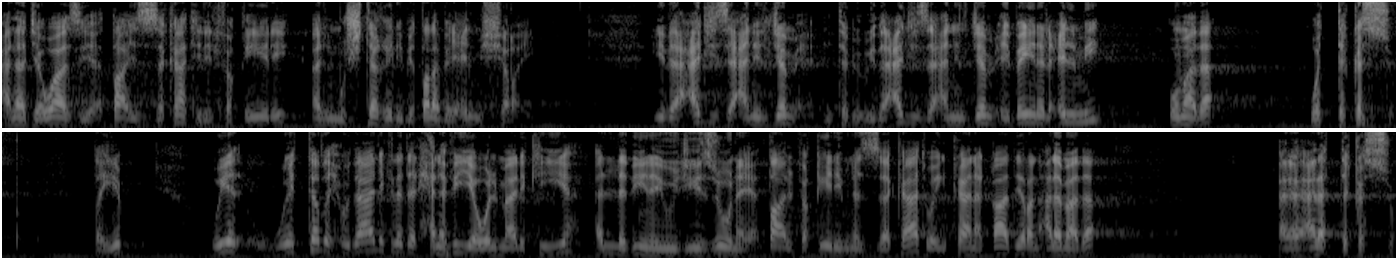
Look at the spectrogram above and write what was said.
على جواز إعطاء الزكاة للفقير المشتغل بطلب العلم الشرعي. إذا عجز عن الجمع انتبهوا إذا عجز عن الجمع بين العلم وماذا؟ والتكسب. طيب ويتضح ذلك لدى الحنفية والمالكية الذين يجيزون إعطاء الفقير من الزكاة وإن كان قادرا على ماذا؟ على التكسب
